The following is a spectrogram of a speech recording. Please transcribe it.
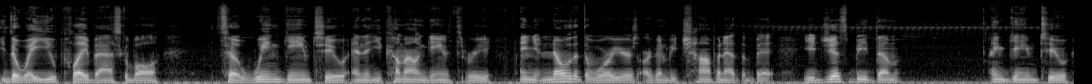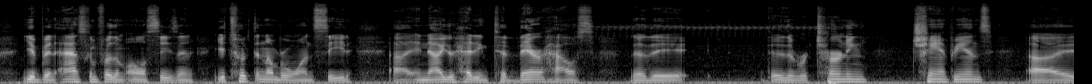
the way you play basketball, to win game two, and then you come out in game three, and you know that the Warriors are going to be chomping at the bit. You just beat them in game two. You've been asking for them all season. You took the number one seed, uh, and now you're heading to their house. They're the they're the returning champions uh,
